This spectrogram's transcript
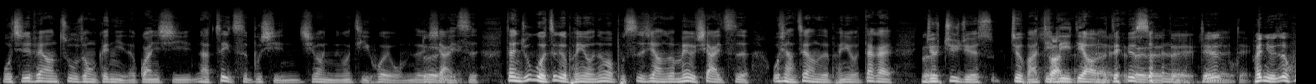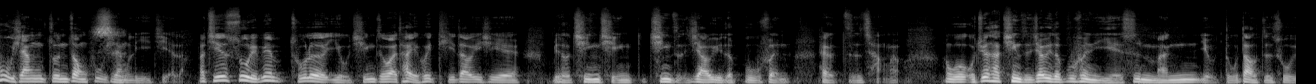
我其实非常注重跟你的关系。那这次不行，希望你能够体会我们的下一次。但如果这个朋友那么不识相，说没有下一次，我想这样子的朋友大概你就拒绝，就把他抵御掉了，对对对对对对。朋友是互相尊重、互相理解了。那其实书里面除了友情之外，他也会提到一些，比如说亲情、亲子教育的部分。分还有职场啊，我我觉得他亲子教育的部分也是蛮有独到之处，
